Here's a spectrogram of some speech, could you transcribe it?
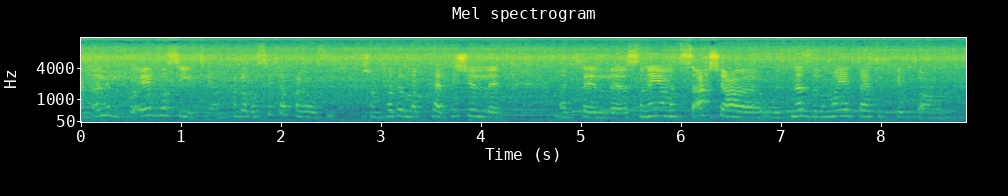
هنقلب إيه بسيط يعني حاجة بسيطة بحاجه بسيطة. عشان خاطر ما تهديش ال الصينية ما تسقحش ع- وتنزل المية بتاعت الكبده على طول.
